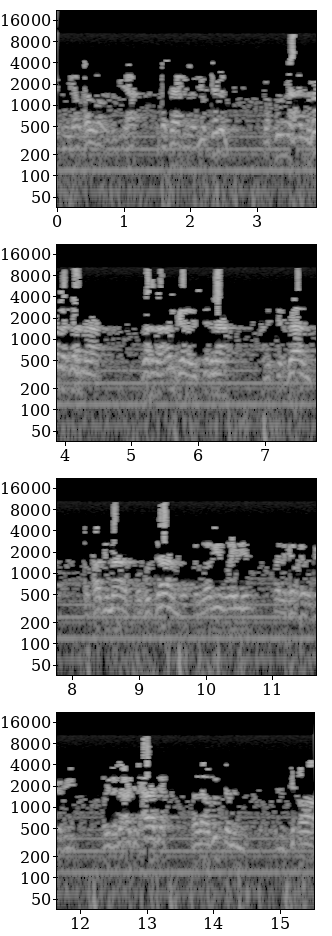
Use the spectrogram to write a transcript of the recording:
يكون فيها الخلوه ويكون فيها الفساد الذي يحتمل وقلنا أنه مهما مهما امكن الاستغناء عن الخادمات والخدام والسواقين وغيرهم فذلك خير كبير. وإذا دعت الحاجة فلا بد من الانتقاء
